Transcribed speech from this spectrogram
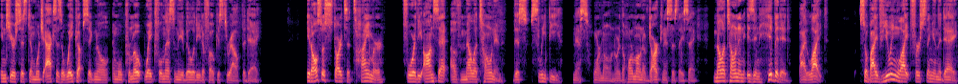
into your system, which acts as a wake up signal and will promote wakefulness and the ability to focus throughout the day. It also starts a timer for the onset of melatonin, this sleepy hormone or the hormone of darkness, as they say. Melatonin is inhibited by light. So by viewing light first thing in the day,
